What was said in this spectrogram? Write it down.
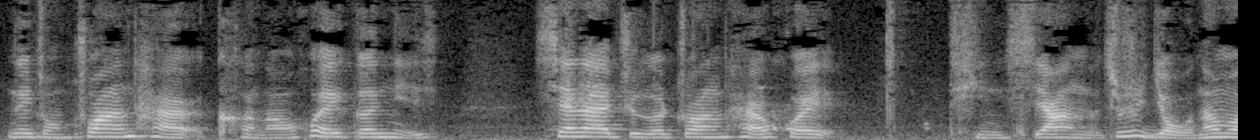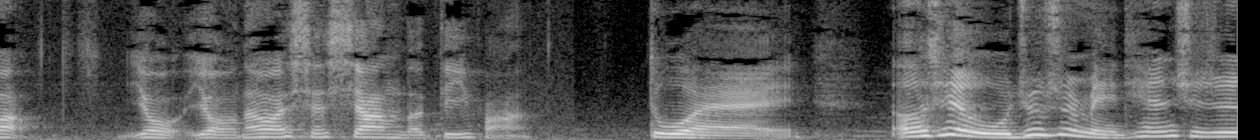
那种状态，可能会跟你现在这个状态会挺像的，就是有那么有有那么些像的地方。对。而且我就是每天，其实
